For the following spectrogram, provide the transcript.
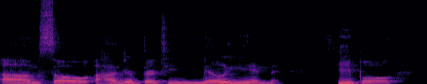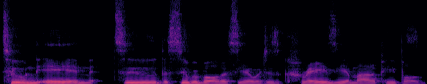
Um, so 113 million people tuned in to the Super Bowl this year, which is a crazy amount of people.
